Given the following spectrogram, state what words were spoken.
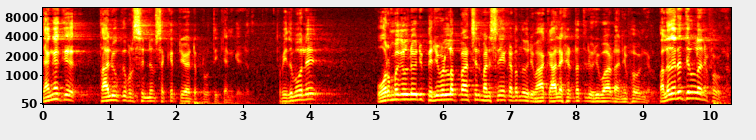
ഞങ്ങൾക്ക് താലൂക്ക് പ്രസിഡന്റും സെക്രട്ടറിയുമായിട്ട് പ്രവർത്തിക്കാൻ കഴിഞ്ഞത്. അപ്പോൾ ഇതുപോലെ ഓർമ്മകളുടെ ഒരു പെരുവെള്ളപ്പാച്ചിൽ മനസ്സിലേക്ക് കടന്നു വരും ആ കാലഘട്ടത്തിൽ ഒരുപാട് അനുഭവങ്ങൾ പലതരത്തിലുള്ള അനുഭവങ്ങൾ.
